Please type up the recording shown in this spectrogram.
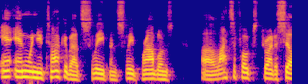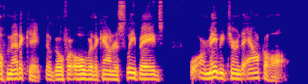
And, and when you talk about sleep and sleep problems, uh, lots of folks try to self medicate. They'll go for over the counter sleep aids or maybe turn to alcohol.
